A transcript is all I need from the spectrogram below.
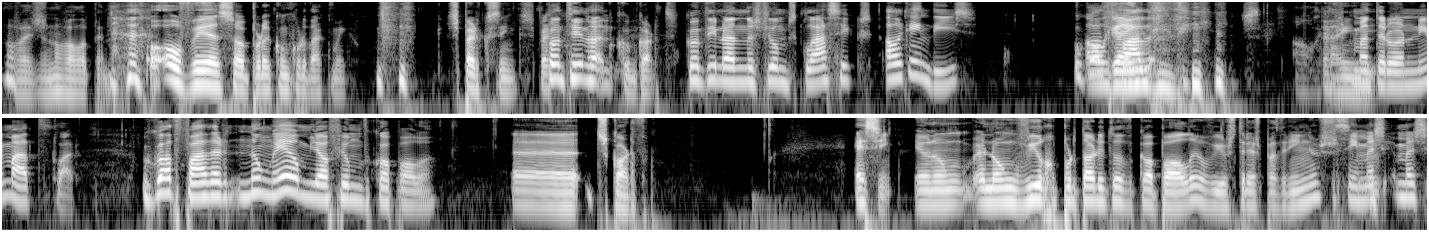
não vejo, não vale a pena. ou, ou vê só para concordar comigo. espero que sim, espero Continuando, que concordes. continuando nos filmes clássicos, alguém diz. O Alguém Godfather. diz. Temos Alguém que manter o anonimato. Claro. O Godfather não é o melhor filme de Coppola. Uh, discordo. É assim, eu não, eu não vi o repertório todo de Coppola, eu vi os três padrinhos. Sim, mas, mas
